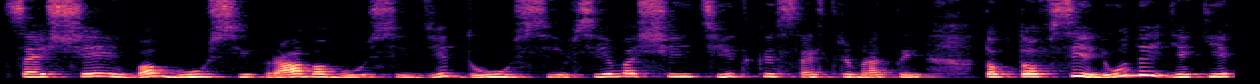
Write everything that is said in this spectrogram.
це ще й бабусі, прабабусі, дідусі, всі ваші тітки, сестри, брати. Тобто всі люди, які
